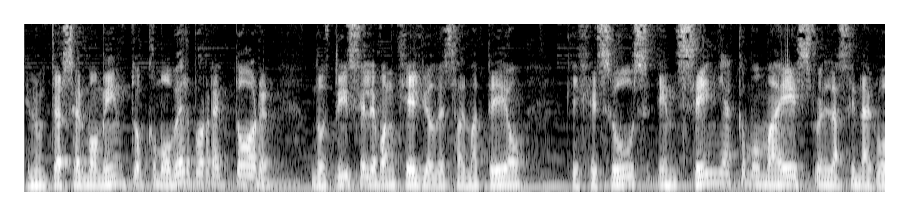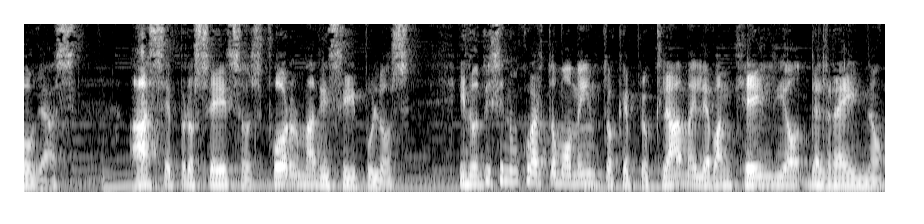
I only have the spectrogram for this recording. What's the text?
En un tercer momento, como verbo rector, nos dice el Evangelio de San Mateo que Jesús enseña como maestro en las sinagogas, hace procesos, forma discípulos, y nos dice en un cuarto momento que proclama el Evangelio del reino,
